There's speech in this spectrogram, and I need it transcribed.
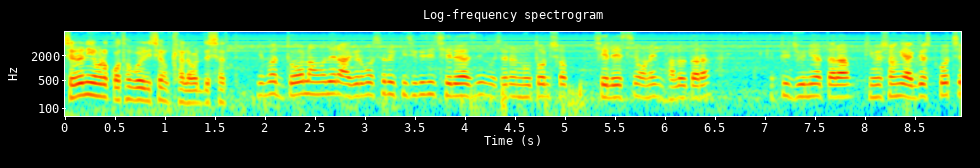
সেটা নিয়ে আমরা কথা বলেছিলাম খেলোয়াড়দের সাথে। এবার দল আমাদের আগের বছরে কিছু কিছু ছেলে আছে বছরে নতুন সব ছেলে এসছে অনেক ভালো তারা। একটু জুনিয়র তারা টিমের সঙ্গে অ্যাডজাস্ট করছে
